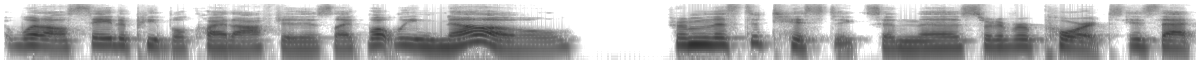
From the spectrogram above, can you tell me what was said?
what I'll say to people quite often is like what we know from the statistics and the sort of reports is that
